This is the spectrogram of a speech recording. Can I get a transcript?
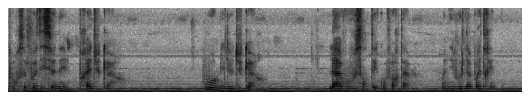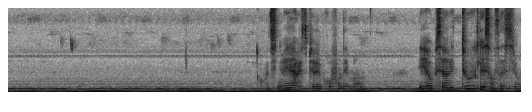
pour se positionner près du cœur ou au milieu du cœur. Là, vous vous sentez confortable au niveau de la poitrine. Continuez à respirer profondément et à observer toutes les sensations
